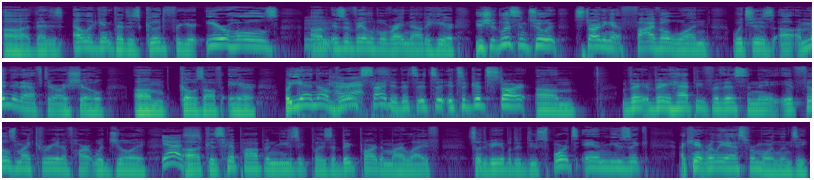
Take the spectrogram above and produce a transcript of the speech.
uh, that is elegant, that is good for your ear holes, Mm. um, is available right now to hear. You should listen to it starting at 501, which is uh, a minute after our show um, goes off air. But yeah, no, I'm very excited. It's it's a, it's a good start. Um, I'm very very happy for this, and it, it fills my creative heart with joy. Yes. because hip hop and music plays a big part in my life. So to be able to do sports and music, I can't really ask for more, Lindsay.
